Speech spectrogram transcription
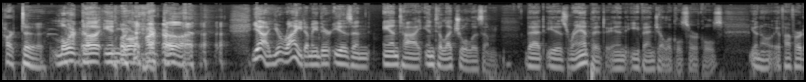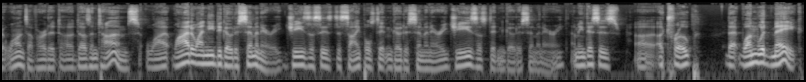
Heart. Uh. Lord duh in your heart duh. yeah, you're right. I mean, there is an anti-intellectualism that is rampant in evangelical circles. You know, if I've heard it once, I've heard it a dozen times. Why why do I need to go to seminary? Jesus' disciples didn't go to seminary. Jesus didn't go to seminary. I mean, this is uh, a trope that one would make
